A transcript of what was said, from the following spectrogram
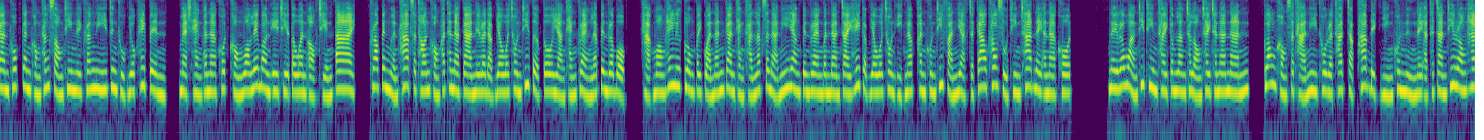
การพบกันของทั้งสองทีมในครั้งนี้จึงถูกยกให้เป็นแมตช์แห่งอนาคตของวอลเลย์บอลเอเชียตะวันออกเฉียงใต้ เพราะเป็นเหมือนภาพสะท้อนของพัฒนาการในระดับเยาวชนที่เติบโตอย่างแข็งแกร่งและเป็นระบบ หากมองให้ลึกลงไปกว่านั้นการแข่งขันลักษณะนี้ยังเป็นแรงบันดาลใจให้กับเยาวชนอีกนับพันคนที่ฝันอยากจะก้าวเข้าสู่ทีมชาติในอนาคต ในระหว่างที่ทีมไทยกำลังฉลองชัยชนะนั้น กล้องของสถานีโทรทัศน์จับภาพเด็กหญิงคนหนึ่งในอัธจันทร์ที่ร้องไห้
